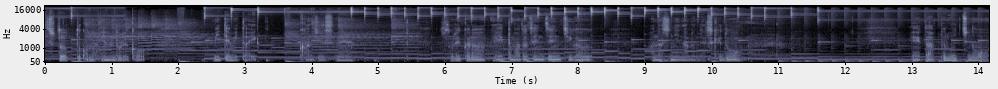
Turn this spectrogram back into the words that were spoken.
ちょっとこの辺どれかを見てみたい感じですね。それから、えー、とまた全然違う話になるんですけどえっ、ー、と Apple Watch の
